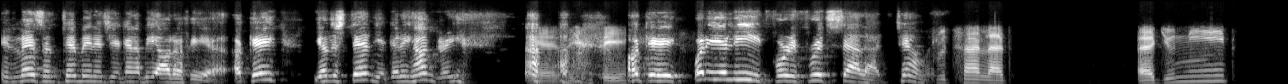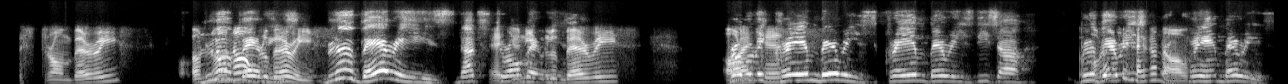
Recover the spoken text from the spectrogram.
in less than 10 minutes you're gonna be out of here okay you understand you're getting hungry yes. See, okay what do you need for a fruit salad tell me fruit salad. Uh, you need strawberries. Oh no, no, blueberries. blueberries not Uh, you need blueberries. Probably oranges. cranberries, cranberries. These are blueberries I don't know. cranberries.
